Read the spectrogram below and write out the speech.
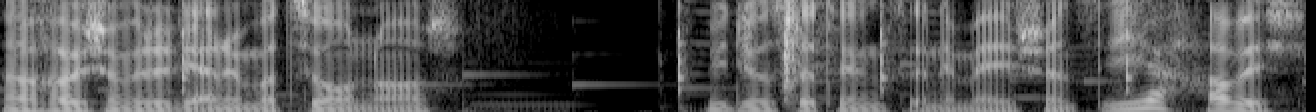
Ach, habe ich schon wieder die Animationen aus. Video Settings, Animations. Ja, habe ich.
